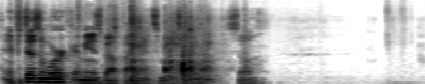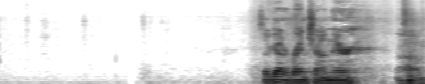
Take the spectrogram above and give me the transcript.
And if it doesn't work, I mean, it's about five minutes of my time. So, so I've got a wrench on there, um,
